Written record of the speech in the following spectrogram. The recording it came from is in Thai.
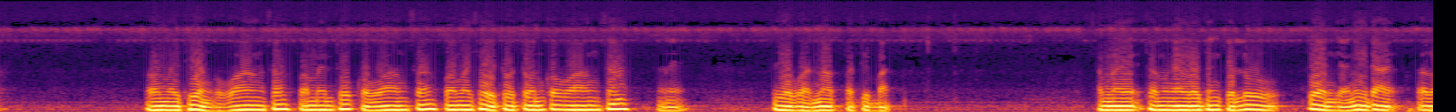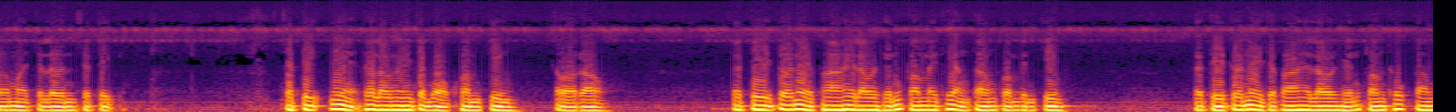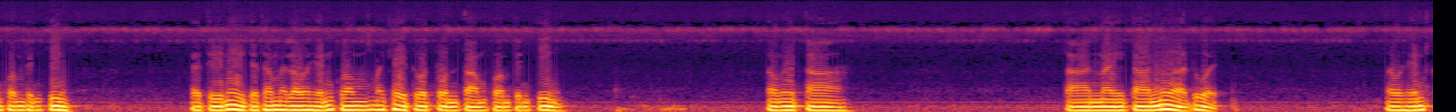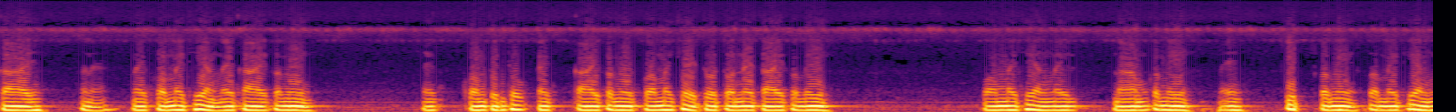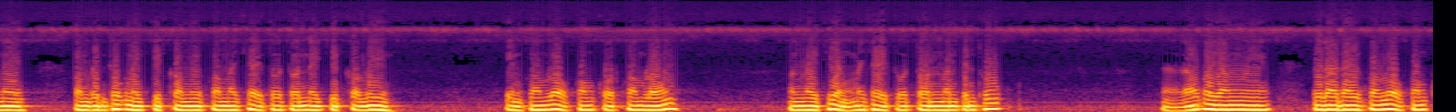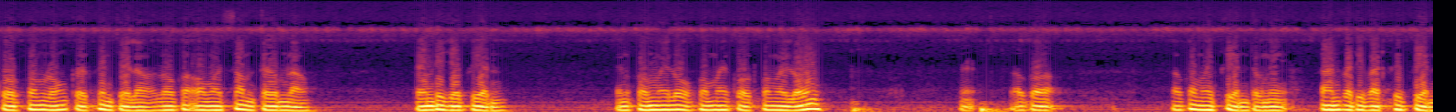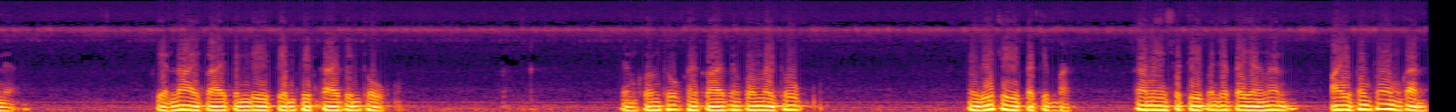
ไม่เที่ยงก็วางซะความเป็นทุกข์ก็วางซะความไม่ใช่ตัวตนก็วางซะนี่เรียกว่านักปฏิบัติทำไงทำยังไงเราจึงจะรู้แจ้งอย่างนี้ได้ถ้าเรามาเจริญสติ สตินี่ถ้าเรามีจะบอกความจริงต่อเรา สติตัวนี้พาให้เราเห็นความไม่เที่ยงตามความเป็นจริง สติตัวนี้จะพาให้เราเห็นความทุกข์ตามความเป็นจริง สตินี่จะทำให้เราเห็นความไม่ใช่ตัวตนตามความเป็นจริง เรามีตา ตาในตาเนื้อด้วย เราเห็นกายนะในความไม่เที่ยงในกายก็มี ในความเป็นทุกข์ในกายก็มีความไม่ใช่ตัวตนในกายก็มี ความไม่เที่ยงในนามก็มีในจิตก็มีความไม่เที่ยงใน ความเป็นทุกข์ในจิตก็มีความไม่ใช่ตัวตนในจิตก็มีเห็นความโลภความโกรธความหลง มันไม่เที่ยงไม่ใช่ตัวตนมันเป็นทุกข์เราก็ยังมีเวลาใดความโลภความโกรธความหลงเกิดขึ้นใจเรา เราก็เอามาซ่อมเติมเราแทนที่จะเปลี่ยน เป็นความไม่โลภความไม่โกรธความไม่หลงเราก็ เราก็ไม่เปลี่ยนตรงนี้ การปฏิบัติคือเปลี่ยนเนี่ย เปลี่ยนร้ายกลายเป็นดี เปลี่ยนผิดกลายเป็นถูก เปลี่ยนความทุกข์ให้กลายเป็นความไม่ทุกข์มีวิธีปฏิบัติ ถ้ามีสติมันจะไปอย่างนั้น ไปพร้อมๆกัน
